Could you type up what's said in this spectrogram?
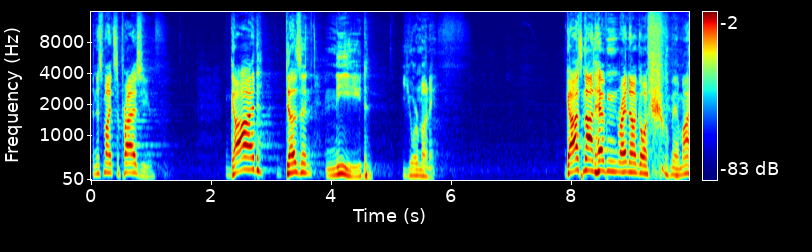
And this might surprise you. God doesn't need your money. God's not in heaven right now going, man, my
